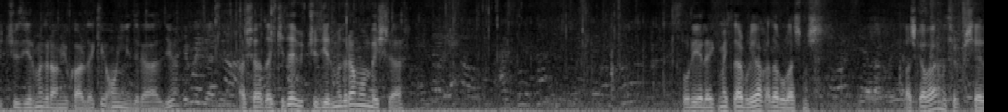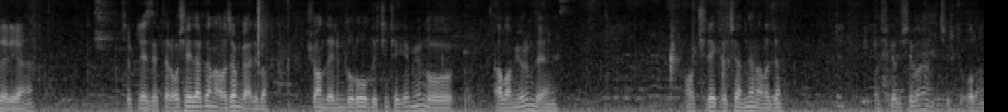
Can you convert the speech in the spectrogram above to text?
320 gram yukarıdaki 17 real diyor. Aşağıdaki de 320 gram 15 real. Suriyeli ekmekler buraya kadar ulaşmış. Başka var mı Türk bir şeyler ya? Türk lezzetleri. O şeylerden alacağım galiba. Şu anda elim dolu olduğu için çekemiyorum da o alamıyorum da yani. O çilek reçelinden alacağım. Başka bir şey var mı Türk olan?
